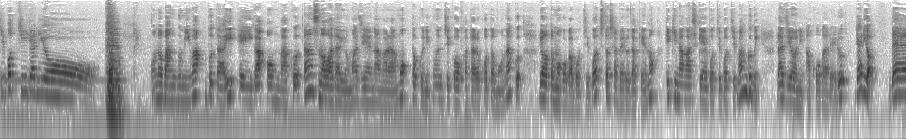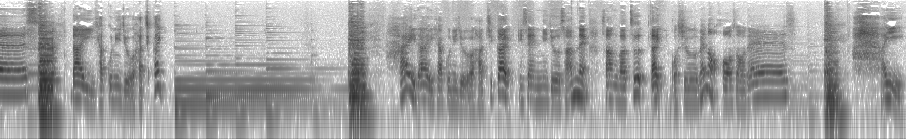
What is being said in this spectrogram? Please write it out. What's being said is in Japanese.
ちぼちラリオ。この番組は舞台映画音楽ダンスの話題を交えながらも特にうんちくを語ることもなく両友子がぼちぼちとしゃべるだけの聞き流し系ぼちぼち番組ラジオに憧れるリャリオです。第128回。はい第128回2023年3月第5週目の放送です。はい。い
